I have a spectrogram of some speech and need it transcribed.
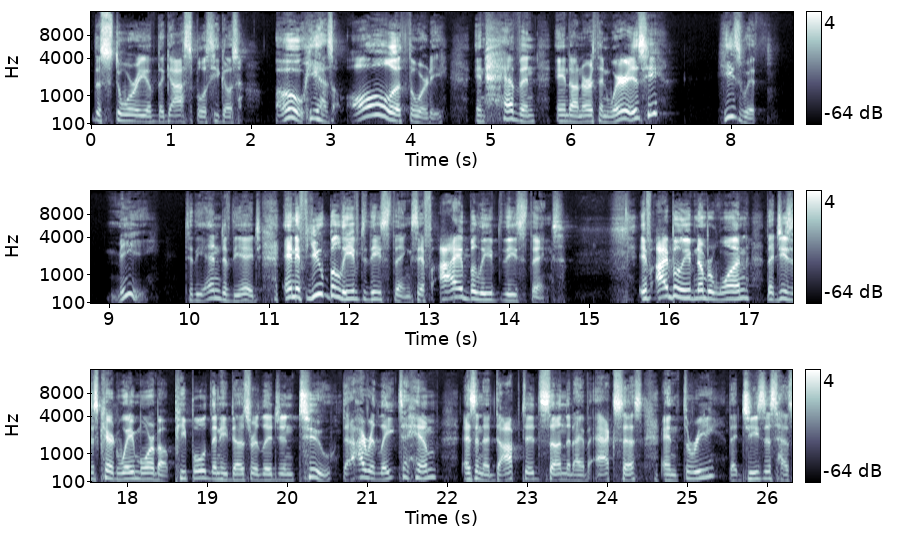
the story of the Gospels, he goes, oh, he has all authority in heaven and on earth. And where is he? He's with me to the end of the age. And if you believed these things, if I believed these things, if I believe, number one, that Jesus cared way more about people than he does religion, two, that I relate to him as an adopted son, that I have access, and three, that Jesus has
